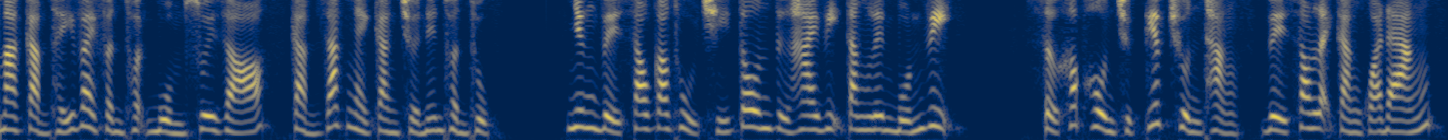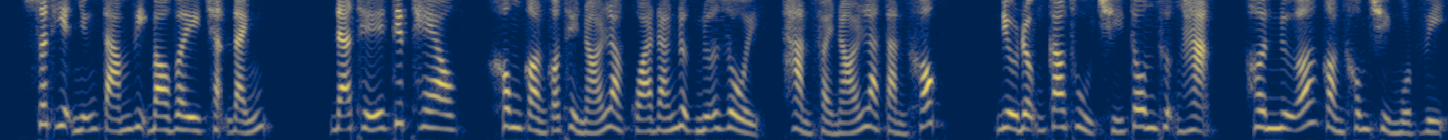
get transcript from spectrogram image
mà cảm thấy vài phần thuận buồm xuôi gió, cảm giác ngày càng trở nên thuần thục. Nhưng về sau cao thủ trí tôn từ hai vị tăng lên bốn vị. Sở khắp hồn trực tiếp chuồn thẳng, về sau lại càng quá đáng, xuất hiện những tám vị bao vây chặn đánh. Đã thế tiếp theo, không còn có thể nói là quá đáng được nữa rồi, hẳn phải nói là tàn khốc. Điều động cao thủ trí tôn thượng hạng, hơn nữa còn không chỉ một vị.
